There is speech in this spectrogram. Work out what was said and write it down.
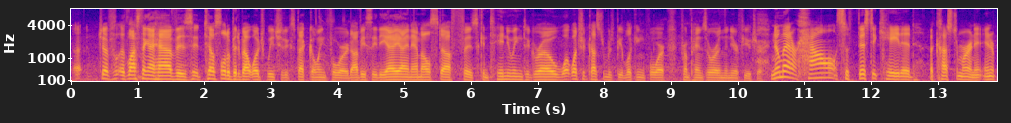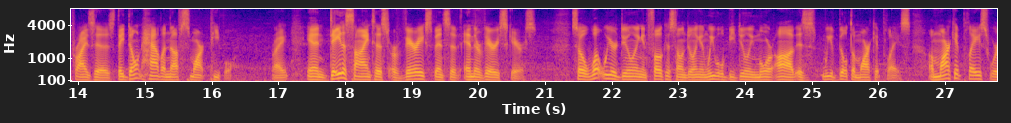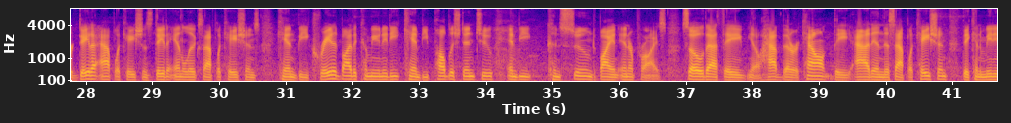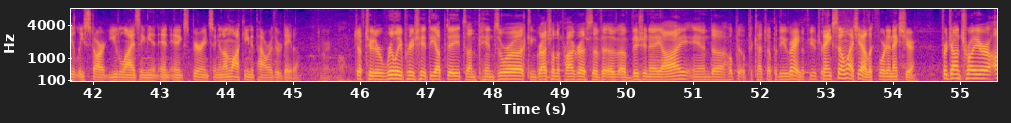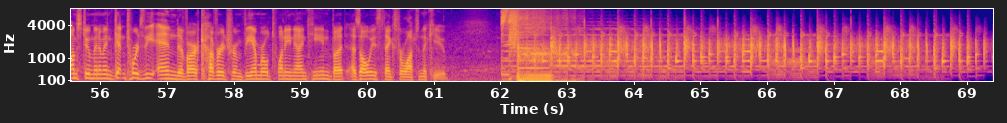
Uh, Jeff, last thing I have is, uh, tell us a little bit about what we should expect going forward. Obviously the AI and ML stuff is continuing to grow. What, what should customers be looking for from Panzura in the near future? No matter how sophisticated a customer and an enterprise is, they don't have enough smart people, right? And data scientists are very expensive and they're very scarce. So what we are doing and focused on doing, and we will be doing more of, is we've built a marketplace. A marketplace where data applications, data analytics applications can be created by the community, can be published into, and be consumed by an enterprise so that they you know, have their account, they add in this application, they can immediately start utilizing and, and, and experiencing and unlocking the power of their data. Jeff Tudor, really appreciate the update on Panzura. Congrats on the progress of, of, of Vision AI, and uh, hope, to, hope to catch up with you Great. in the future. Thanks so much. Yeah, look forward to next year. For John Troyer, I'm Stu Miniman, getting towards the end of our coverage from VMworld 2019, but as always, thanks for watching theCUBE.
